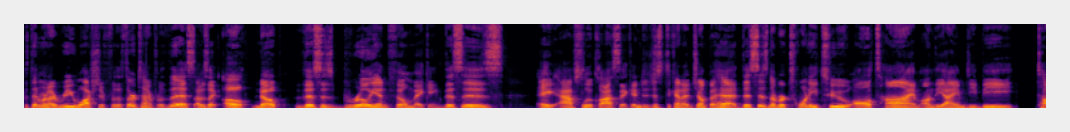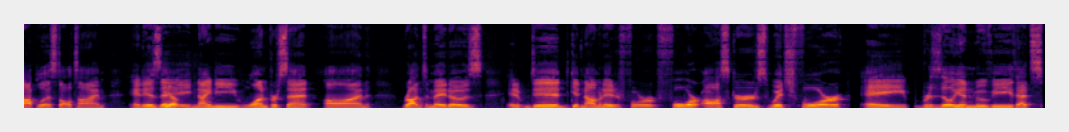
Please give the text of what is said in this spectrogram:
But then when I rewatched it for the third time for this, I was like, oh nope, this is brilliant filmmaking. This is a absolute classic. And just to kind of jump ahead, this is number 22 all time on the IMDb top list all time. And is a ninety one percent on Rotten Tomatoes. It did get nominated for four Oscars, which for a Brazilian movie, that's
